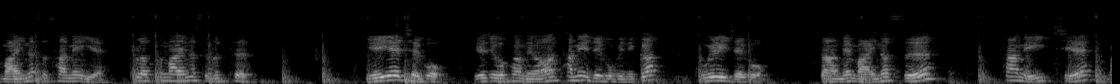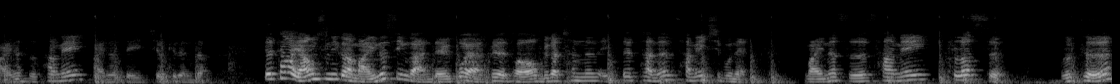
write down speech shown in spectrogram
마이너스 3a에 플러스 마이너스 루트 얘의 제곱 얘 제곱하면 3a 제곱이니까 9a 제곱 그 다음에 마이너스 3h에 마이너스 3a 마이너스 h 이렇게 된다 세타가 양수니까 마이너스인 거 안 될 거야 그래서 우리가 찾는 세타는 3h분의 마이너스 3a 플러스 루트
